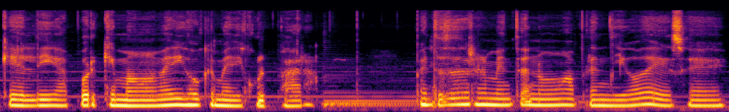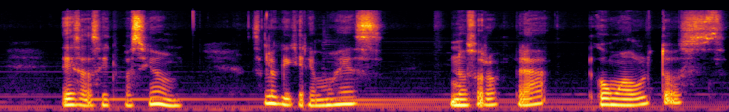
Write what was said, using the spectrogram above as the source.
Que él diga, porque mamá me dijo que me disculpara. Pues entonces realmente no aprendió de, ese, de esa situación. Entonces lo que queremos es nosotros, como adultos,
